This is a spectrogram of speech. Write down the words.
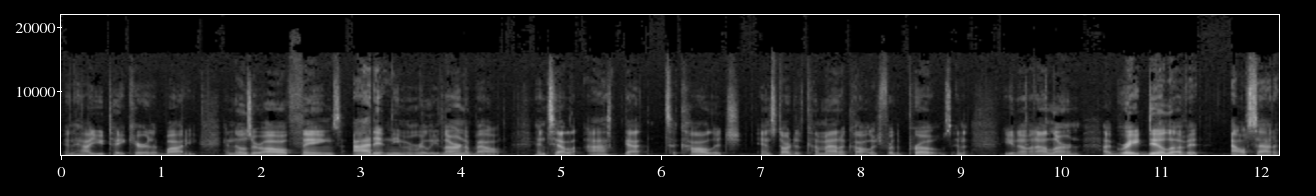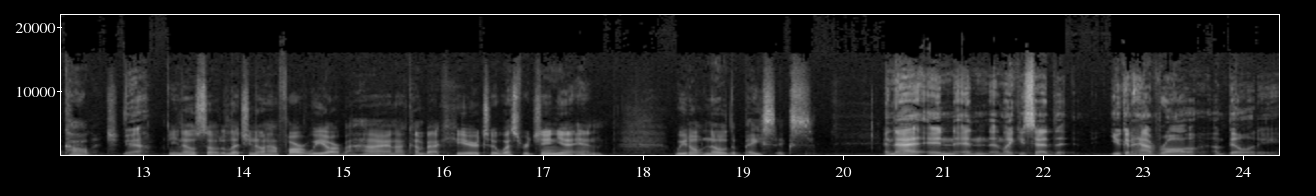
and how you take care of the body. And those are all things I didn't even really learn about until I got to college and started to come out of college for the pros. And, you know, and I learned a great deal of it outside of college Yeah. you know so to let you know how far we are behind i come back here to west virginia and we don't know the basics And that and and and like you said that you can have raw ability,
